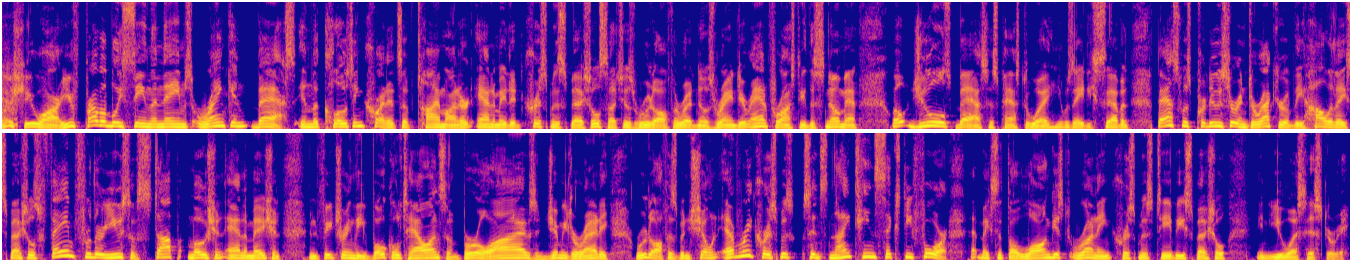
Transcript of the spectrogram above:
yes, you are. You've probably seen the names Rankin Bass in the closing credits of time honored animated Christmas specials such as Rudolph the Red-Nosed Reindeer and Frosty the Snowman. Well, Jules Bass has passed away. He was 87. Bass was producer and director of the holiday specials, famed for their use of stop motion animation and featuring the vocal talents of Burl Ives and Jimmy Durante. Rudolph has been shown every Christmas since 1964. That makes it the longest running Christmas TV special in U.S. history.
